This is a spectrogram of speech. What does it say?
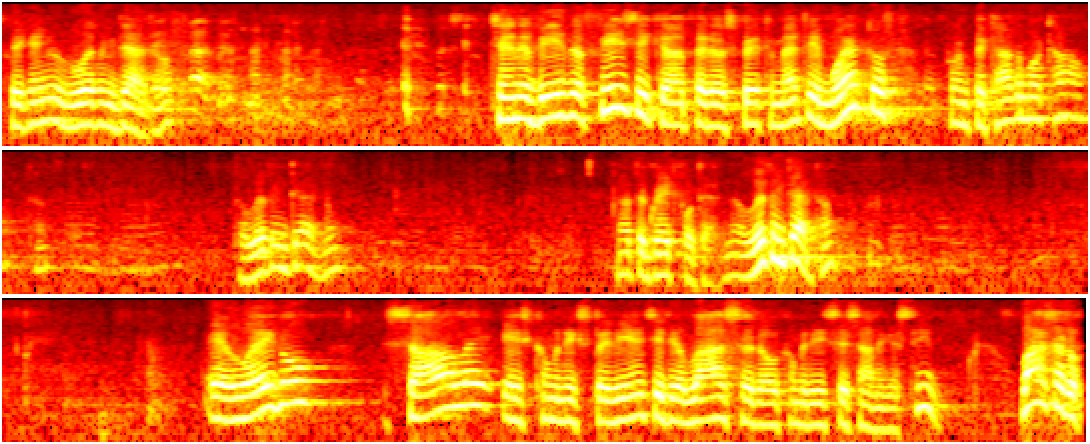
Speaking of the Living Dead, ¿no? Tiene vida física, pero espiritualmente muertos por un pecado mortal. The Living Dead, ¿no? Not the Grateful Dead. No, Living Dead, huh? Y luego sale, es como una experiencia de Lázaro, como dice San Agustín. Lázaro,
